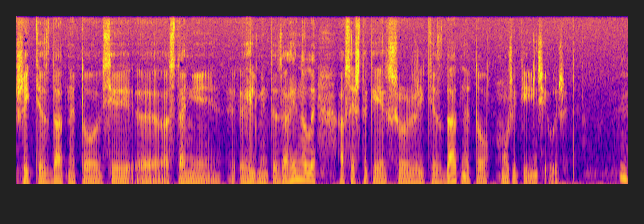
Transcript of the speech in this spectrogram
життєздатне, то всі останні гельмінти загинули, а все ж таки, якщо життєздатне, то можуть і інші вижити. Угу.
